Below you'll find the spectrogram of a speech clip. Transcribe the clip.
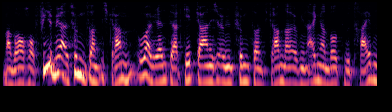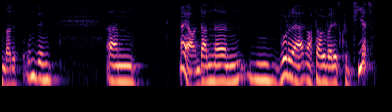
Man braucht auch viel mehr als 25 Gramm Obergrenze. Das geht gar nicht, irgendwie mit 25 Gramm da irgendwie einen Eigenanbau zu betreiben. Das ist Unsinn. Ähm, naja, und dann ähm, wurde halt noch darüber diskutiert.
